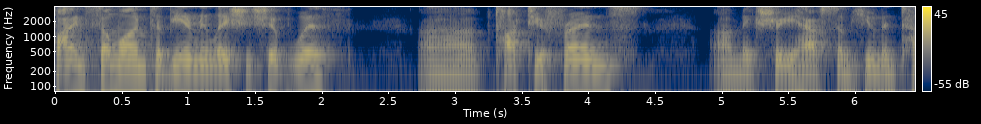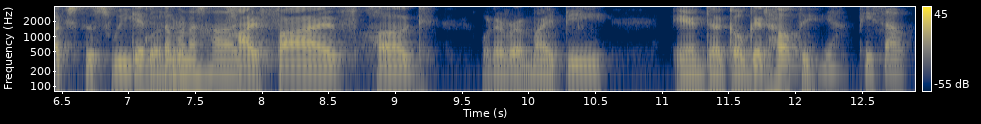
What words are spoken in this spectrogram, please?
Find someone to be in relationship with. Uh, talk to your friends. Uh, make sure you have some human touch this week. Give someone a hug. High five, hug, whatever it might be, and uh, go get healthy. Yeah. Peace out.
